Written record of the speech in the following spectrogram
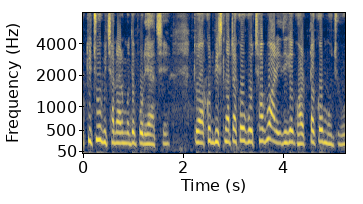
কিছু বিছানার মধ্যে পড়ে আছে। তো এখন বিছনাটাকেও গোছাবো আর এইদিকে ঘরটাকেও মুছবো।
